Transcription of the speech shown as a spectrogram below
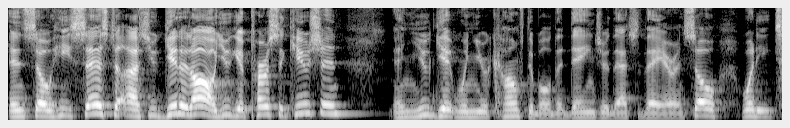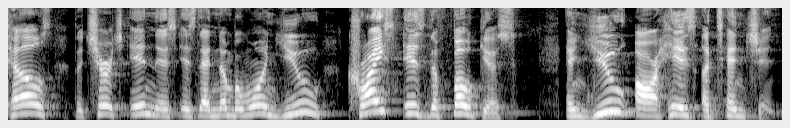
And so he says to us, You get it all. You get persecution, and you get when you're comfortable the danger that's there. And so, what he tells the church in this is that number one, you, Christ is the focus and you are his attention.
